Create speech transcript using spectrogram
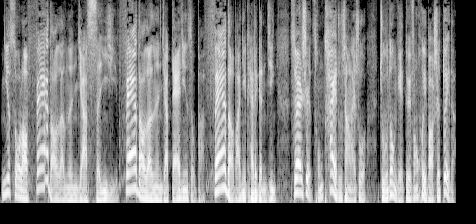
你说了反倒让人家生疑，反倒让人家担惊受怕，反倒把你看得更紧。虽然是从态度上来说，主动给对方汇报是对的，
